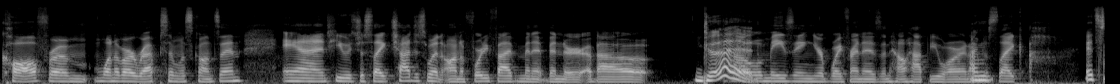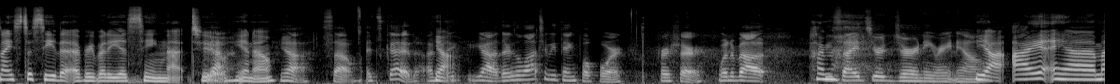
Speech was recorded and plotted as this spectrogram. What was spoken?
call from one of our reps in Wisconsin, and he was just like, "Chad just went on a 45 minute bender about how Good. amazing your boyfriend is and how happy you are." And I'm, I'm- just like, "Ah, It's nice to see that everybody is seeing that too. Yeah. You know. "Yeah." So it's good. I'm Yeah. think- yeah. There's a lot to be thankful for, for sure. What about I'm- besides your journey right now? Yeah, I am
